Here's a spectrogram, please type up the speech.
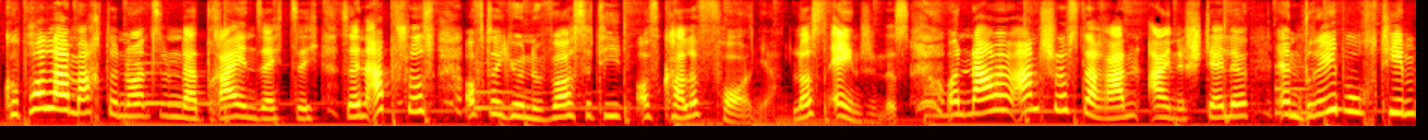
Coppola machte 1963 seinen Abschluss auf der University of California, Los Angeles und nahm im Anschluss daran eine Stelle im Drehbuchteam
